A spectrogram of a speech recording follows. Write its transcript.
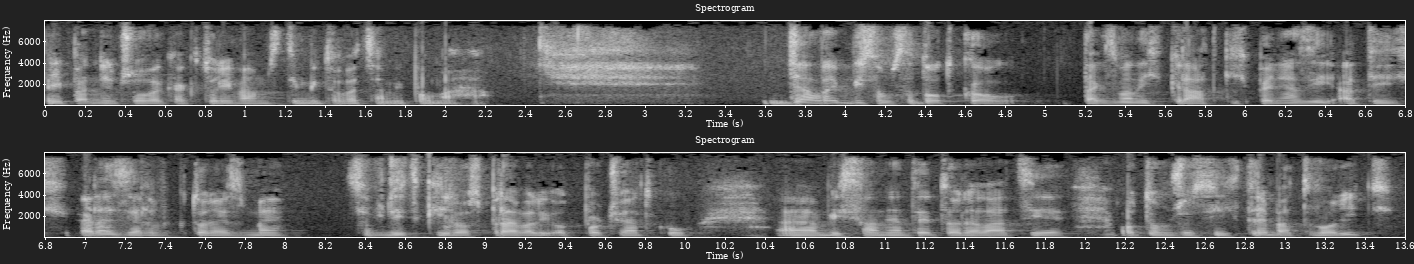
prípadne človeka, ktorý vám s týmito vecami pomáha. Ďalej by som sa dotkol tzv. krátkých peňazí a tých rezerv, ktoré sme sa vždycky rozprávali od počiatku eh, vyslania tejto relácie o tom, že si ich treba tvoriť.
